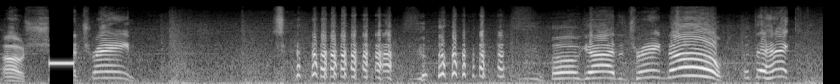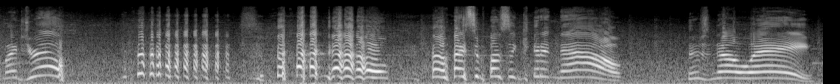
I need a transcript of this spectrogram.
Oh, sh a train! oh god, the train! No! What the heck? My drill! no! How am I supposed to get it now? There's no way!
